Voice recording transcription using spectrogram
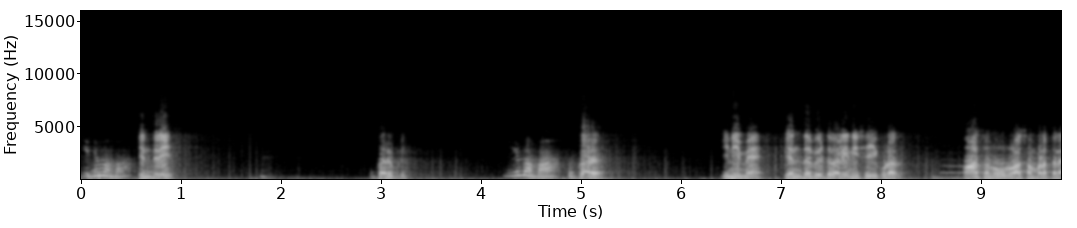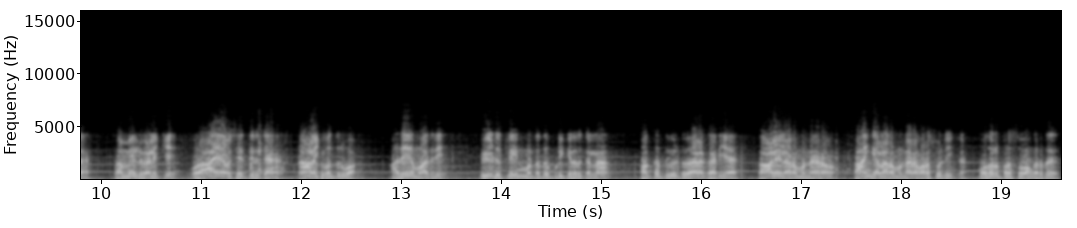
என்ன மாமா? எந்திரி. உட்காரு இப்படி. ஏன் மாமா? உட்காரு. இனிமே எந்த வீட்டு வேலையும் நீ செய்யக்கூடாது. மாசம் நூறு ரூபாய் சம்பளத்துல சமையல் வேலைக்கு ஒரு ஆயாவை சேர்த்திருக்கேன். நாளைக்கு வந்துருவா. அதே மாதிரி வீடு க்ளீன் பண்றது பிடிக்கிறதுக்கெல்லாம் பக்கத்து வீட்டு வேலைக்காரிய காலையில அரை மணி நேரம் சாயங்காலம் அரை மணி நேரம் வர சொல்லிக்கிறேன். முதல் பிரசவங்கிறது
